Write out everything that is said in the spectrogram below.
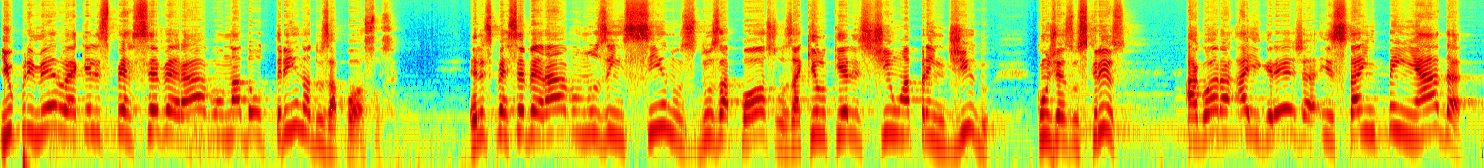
E o primeiro é que eles perseveravam na doutrina dos apóstolos. Eles perseveravam nos ensinos dos apóstolos, aquilo que eles tinham aprendido com Jesus Cristo. Agora a igreja está empenhada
